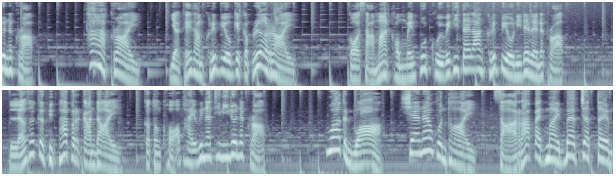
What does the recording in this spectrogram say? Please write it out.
ด้วยนะครับ ถ้าหากใครอยากให้ทำคลิปวิดีโอเกี่ยวกับเรื่องอะไร ก็สามารถคอมเมนต์พูดคุยไว้ที่ใต้ล่างคลิปวิดีโอนี้ได้เลยนะครับ แล้วถ้าเกิดผิดพลาดประการใด ก็ต้องขออภัยไว้ณที่นี้ด้วยนะครับ ว่ากันว่าชาแนลคนไทย สาระแปลกใหม่แบบจัดเต็ม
